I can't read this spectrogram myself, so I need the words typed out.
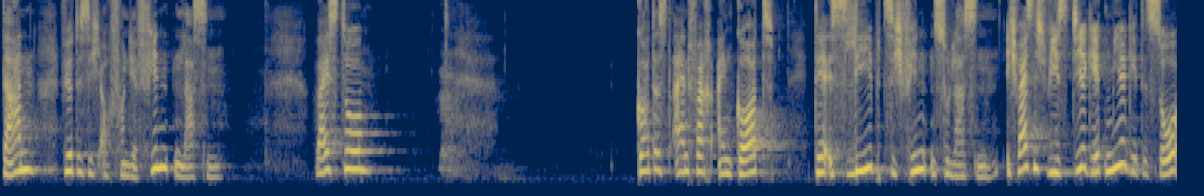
dann wird es sich auch von dir finden lassen. Weißt du, Gott ist einfach ein Gott, der es liebt, sich finden zu lassen. Ich weiß nicht, wie es dir geht. Mir geht es so,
